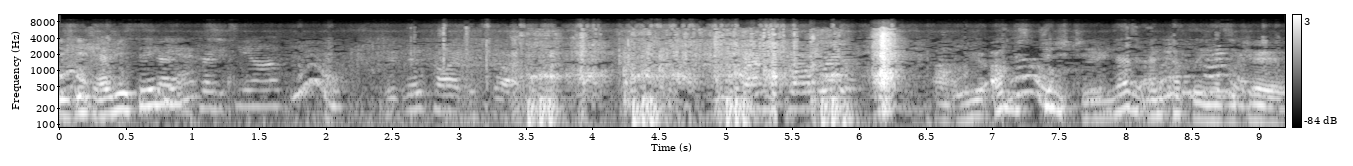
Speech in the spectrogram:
You get everything yet? Oh, you're almost finished. Another uncoupling has occurred.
